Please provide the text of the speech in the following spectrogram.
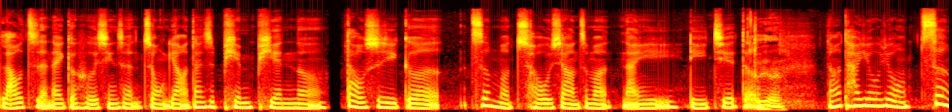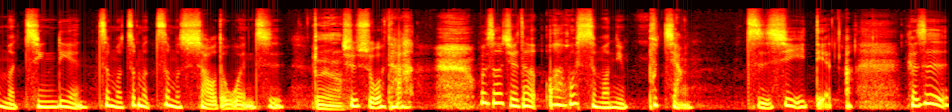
老子的那个核心是很重要，但是偏偏呢，道是一个。这么抽象、这么难以理解的，对啊，然后他又用这么精炼、这么这么这么少的文字，对啊，去说他，我时候觉得哇，为什么你不讲仔细一点啊？可是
